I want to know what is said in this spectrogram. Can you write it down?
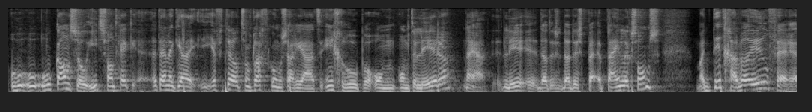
hoe, hoe, kan zoiets? Want kijk, uiteindelijk, ja, je vertelt zo'n klachtencommissariaat ingeroepen om, om te leren. Nou ja, leer, eh, dat, is, dat is pi- pijnlijk soms. Maar dit gaat wel heel ver, hè?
